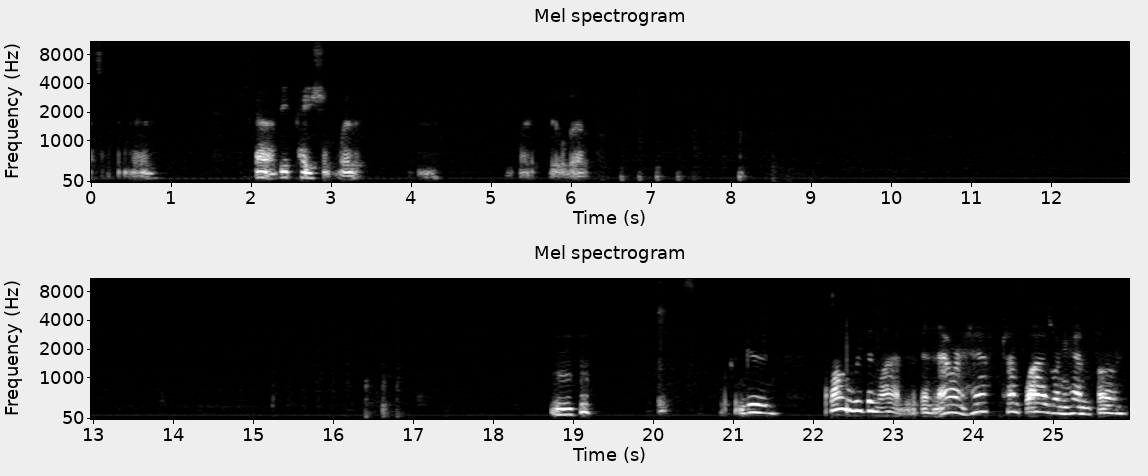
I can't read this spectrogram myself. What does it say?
That's looking good. gotta be patient with it. Build up. Mm-hmm. Looking good. How long have we been live? Has it been an hour and a half? Time flies when you're having fun.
